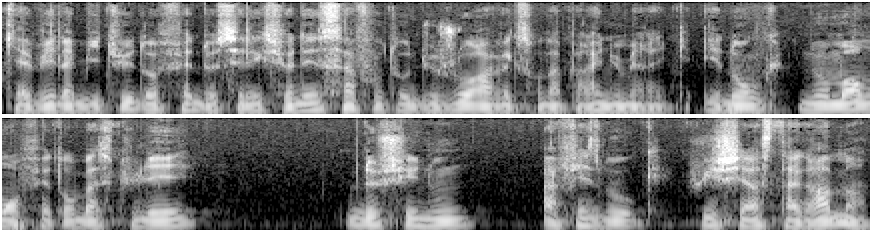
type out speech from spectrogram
qui avait l'habitude au fait de sélectionner sa photo du jour avec son appareil numérique. Et donc, nos membres en fait ont basculé de chez nous à Facebook, puis chez Instagram.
